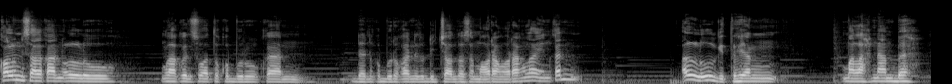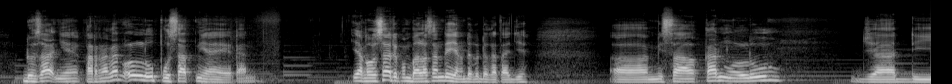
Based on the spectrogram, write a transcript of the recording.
kalau misalkan lu ngelakuin suatu keburukan dan keburukan itu dicontoh sama orang-orang lain kan lu gitu yang malah nambah dosanya karena kan lu pusatnya ya kan? Ya nggak usah hari pembalasan deh yang dekat-dekat aja. Uh, misalkan lu jadi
